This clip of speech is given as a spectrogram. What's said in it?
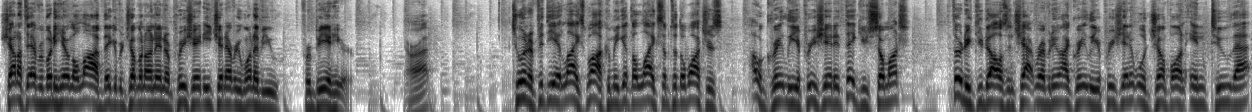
Shout out to everybody here on the live. Thank you for jumping on in. Appreciate each and every one of you for being here. All right. 258 likes. Wow, can we get the likes up to the watchers? I would greatly appreciate it. Thank you so much. $32 in chat revenue. I greatly appreciate it. We'll jump on into that.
